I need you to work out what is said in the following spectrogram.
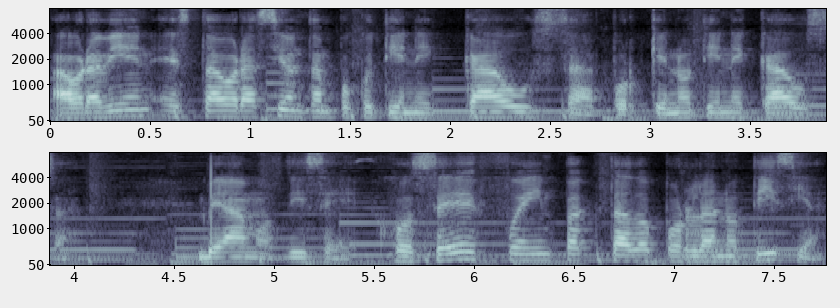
Ahora bien, esta oración tampoco tiene causa. ¿Por qué no tiene causa? Veamos, dice, José fue impactado por la noticia.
